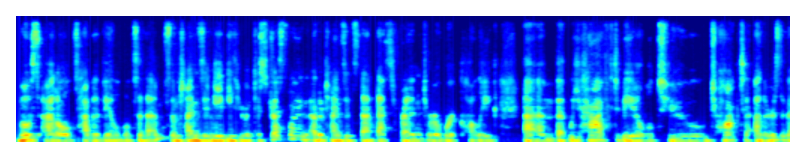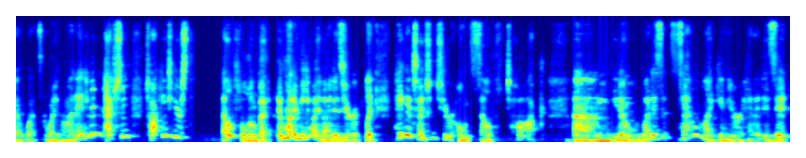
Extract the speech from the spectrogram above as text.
most adults have available to them. Sometimes it may be through a distress line, and other times it's that best friend or a work colleague. Um, but we have to be able to talk to others about what's going on and even actually talking to yourself self a little bit. And what I mean by that is you're like paying attention to your own self talk. Um, you know, what does it sound like in your head? Is it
